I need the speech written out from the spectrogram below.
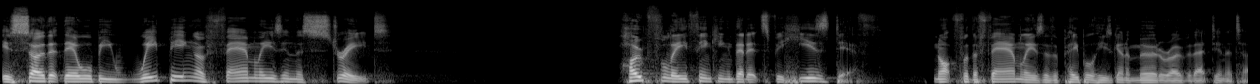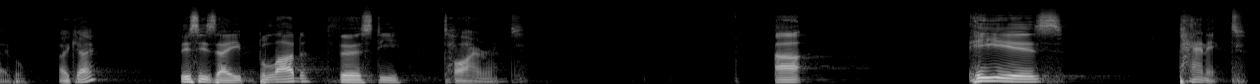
is so that there will be weeping of families in the street, hopefully thinking that it's for his death, not for the families of the people he's going to murder over that dinner table. Okay? This is a bloodthirsty tyrant. Uh, he is panicked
